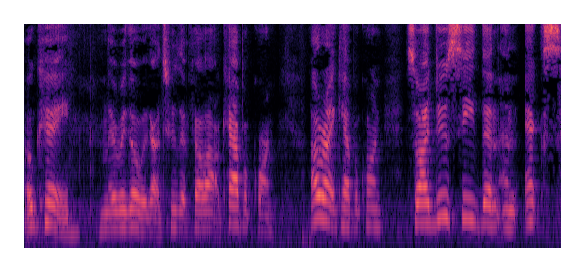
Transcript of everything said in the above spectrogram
Okay, there we go. We got two that fell out. Capricorn. All right, Capricorn. So I do see that an X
